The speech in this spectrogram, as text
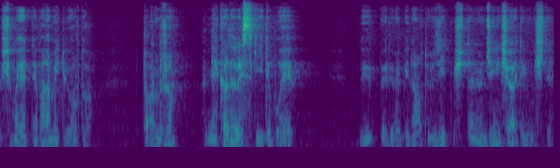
ışımaya devam ediyordu. Tanrım ne kadar eskiydi bu ev. Büyük bölümü 1670'ten önce inşa edilmişti.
